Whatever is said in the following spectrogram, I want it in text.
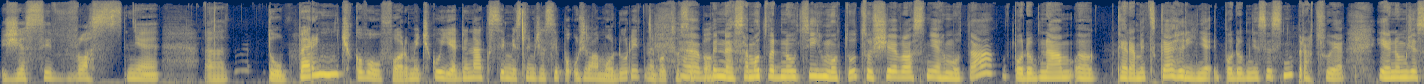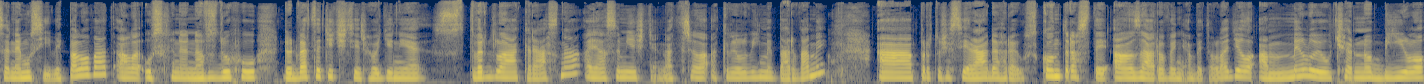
že si vlastně eh, tu perníčkovou formičku, jednak si myslím, že si použila modurit, nebo co si eh, po... Ne, samotvrdnoucí hmotu, což je vlastně hmota podobná eh, keramické hlíně, i podobně se s ní pracuje, jenomže se nemusí vypalovat, ale uschne na vzduchu. Do 24 hodin je stvrdlá, krásná a já jsem ji ještě natřela akrylovými barvami a protože si ráda hraju s kontrasty, ale zároveň, aby to ladilo a miluju černo-bílo,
